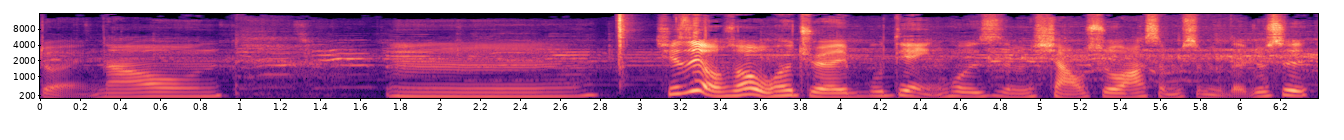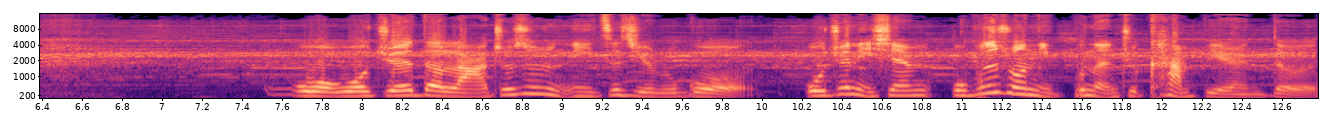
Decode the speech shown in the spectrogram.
对，然后，嗯，其实有时候我会觉得一部电影或者是什么小说啊什么什么的，就是。我我觉得啦，就是你自己如果，我觉得你先，我不是说你不能去看别人的，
